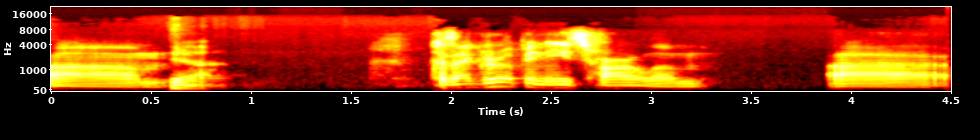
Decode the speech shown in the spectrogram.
Um, Yeah. Because I grew up in East Harlem. Uh,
